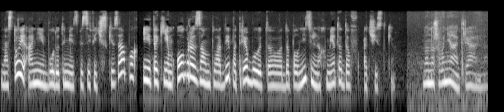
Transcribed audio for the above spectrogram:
настои, они будут иметь специфический запах, и таким образом плоды потребуют э, дополнительных методов очистки. Но оно же воняет реально.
